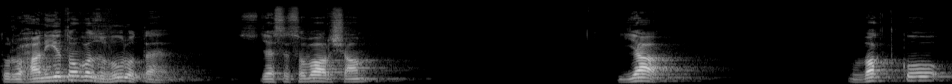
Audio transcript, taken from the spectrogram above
تو روحانیتوں کا ظہور ہوتا ہے، جیسے صبح اور شام۔ یا وقت کو،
